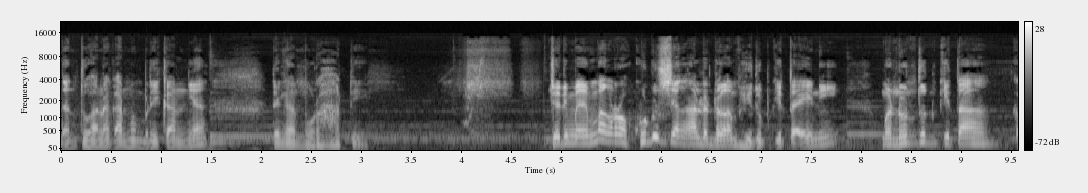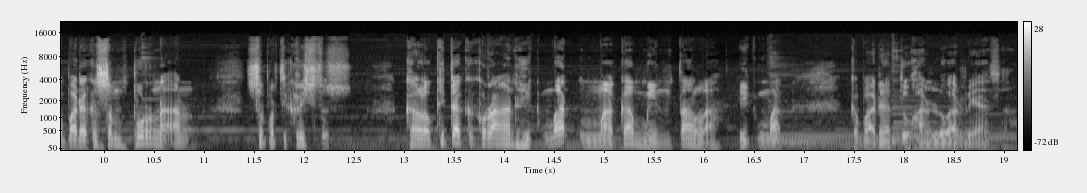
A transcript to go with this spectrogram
dan Tuhan akan memberikannya dengan murah hati jadi memang Roh Kudus yang ada dalam hidup kita ini menuntun kita kepada kesempurnaan seperti Kristus. Kalau kita kekurangan hikmat, maka mintalah hikmat kepada Tuhan luar biasa.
